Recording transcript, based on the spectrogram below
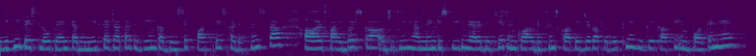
यहीं पे स्लो पेन टर्मिनेट कर जाता है तो ये इनका बेसिक पाथवेज का डिफरेंस था। और फाइबर्स का, और जितनी भी हमने इनकी स्पीड वगैरह देखी है तो इनको डिफरेंस को आप एक जगह पर लिख लें, क्योंकि काफ़ी इंपॉर्टेंट है।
